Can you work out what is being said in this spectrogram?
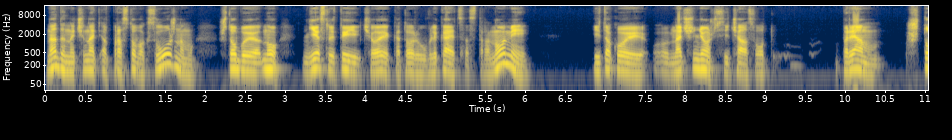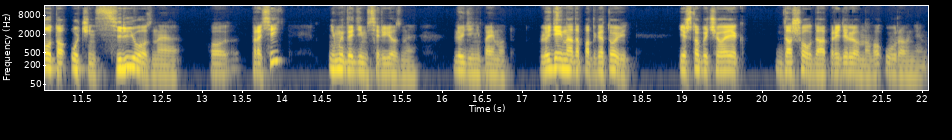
Надо начинать от простого к сложному, чтобы, ну, если ты человек, который увлекается астрономией, и такой э, начнешь сейчас вот прям что-то очень серьезное просить, и мы дадим серьезное, люди не поймут. Людей надо подготовить. И чтобы человек дошел до определенного уровня,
